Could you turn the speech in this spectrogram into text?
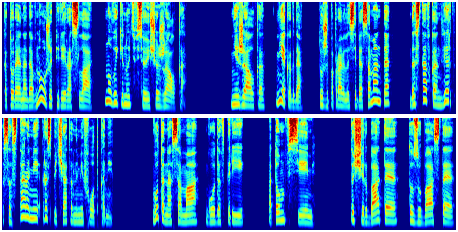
которые она давно уже переросла, но выкинуть все еще жалко. Не жалко, некогда, тут же поправила себя Саманта, достав конверт со старыми распечатанными фотками. Вот она сама, года в три, потом в семь. То щербатая, то зубастая,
